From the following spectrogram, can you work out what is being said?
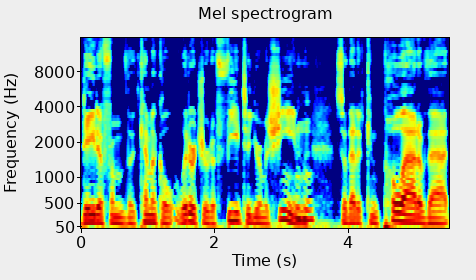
data from the chemical literature to feed to your machine, mm-hmm. so that it can pull out of that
